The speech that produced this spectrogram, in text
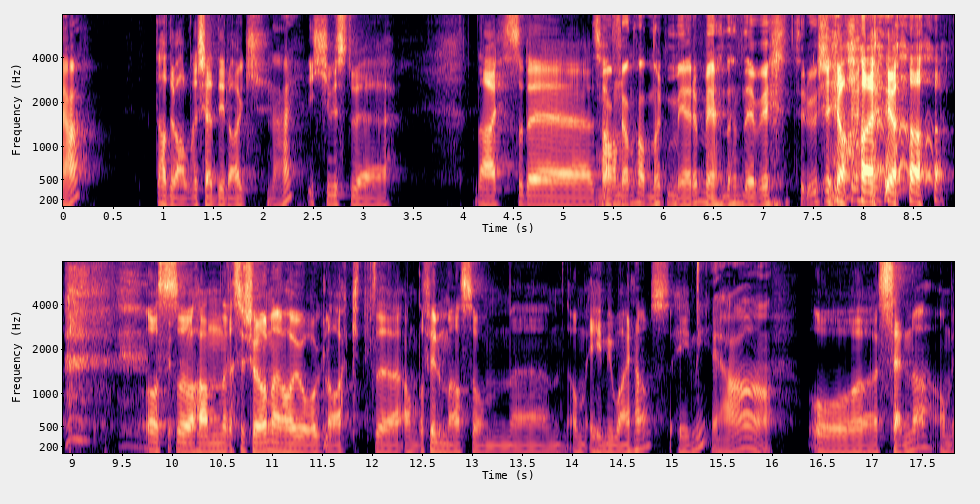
Ja. Det hadde jo aldri skjedd i dag. Nei. Ikke hvis du er Nei, så det så han- hadde nok mer med enn det vi tror. Ja, ja. Og så han regissøren her har jo òg lagd eh, andre filmer som eh, om Amy Winehouse, Amy, Ja. og Senna, om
